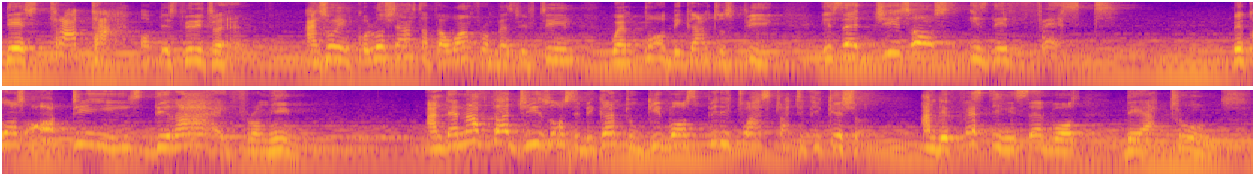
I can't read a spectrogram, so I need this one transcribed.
the strata of the spirit realm. And so in Colossians chapter 1 from verse 15, when Paul began to speak, he said, Jesus is the first because all things derive from him. And then after Jesus, he began to give us spiritual stratification. And the first thing he said was, they are thrones.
